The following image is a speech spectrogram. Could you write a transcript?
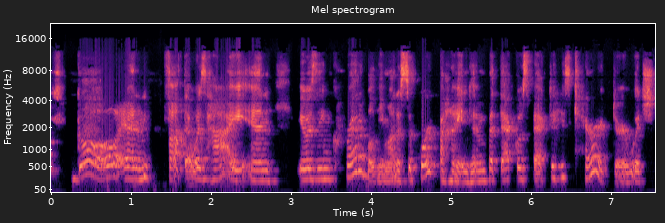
goal and thought that was high. And it was incredible the amount of support behind him. But that goes back to his character, which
